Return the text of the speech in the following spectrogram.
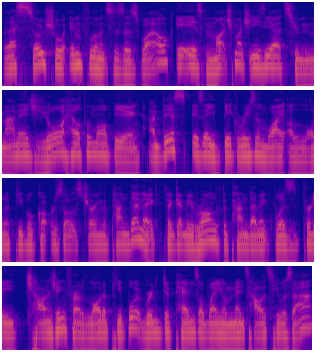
less social influences as well, it is much, much easier to manage your health and well being. And this is a big reason why a lot of people got results during the pandemic. Don't get me wrong, the pandemic was pretty challenging for a lot of people. It really depends on where your mentality was at.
